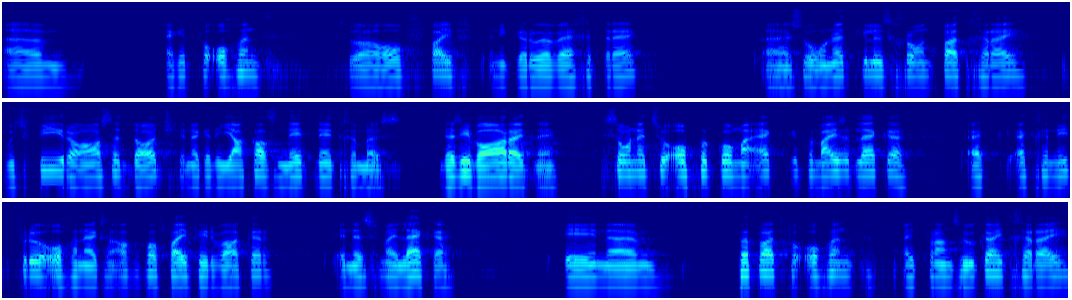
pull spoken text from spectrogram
Ehm um, ek het ver oggend so 05:30 in die Karoo weggetrek. Uh so 100 km grondpad gery. Ek moes 4 hase dodge en ek het die jakkals net net gemis. Dis die waarheid, né? Nee. Son het so opgekom, maar ek vir my is dit lekker. Ek ek geniet vroeë oggend. Ek's in elk geval 5 uur wakker en dis vir my lekker. En ehm um, Pippa het ver oggend uit Franshoek uit gery.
